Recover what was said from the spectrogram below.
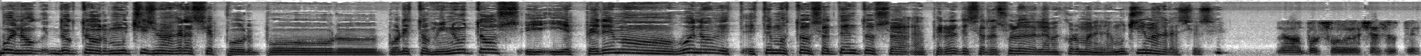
Bueno, doctor, muchísimas gracias por, por, estos minutos y, esperemos, bueno, estemos todos atentos a, esperar que se resuelva de la mejor manera. Muchísimas gracias. No, por favor, gracias a usted.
